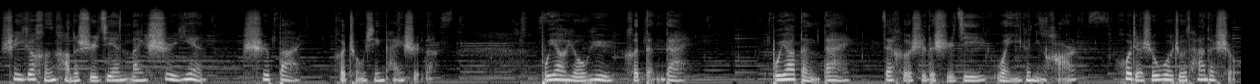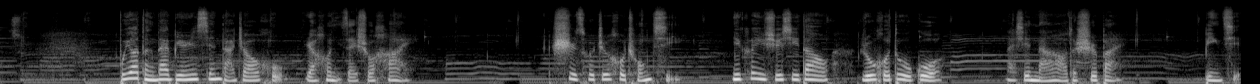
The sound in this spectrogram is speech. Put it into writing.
是一个很好的时间来试验、失败和重新开始的。不要犹豫和等待，不要等待在合适的时机吻一个女孩，或者是握住她的手。不要等待别人先打招呼，然后你再说嗨。试错之后重启，你可以学习到如何度过那些难熬的失败，并且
